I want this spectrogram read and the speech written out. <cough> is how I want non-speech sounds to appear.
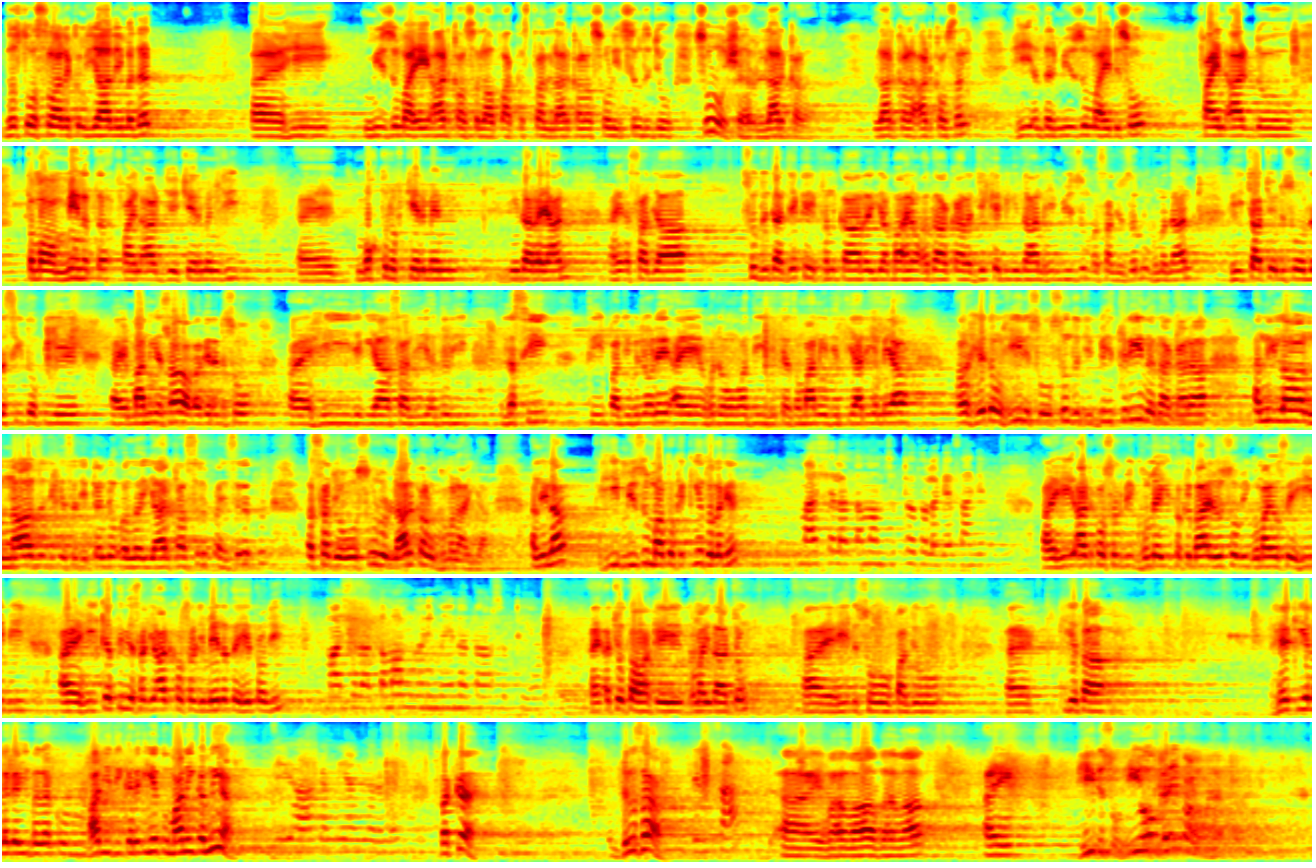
दोस्तों, अस्सलाम वालेकुम। या मदद। ही म्यूज़ियम आहे, Art Council of Pakistan, Larkana सोणी Sindh जो सुहिणो शहर लारकाना लारकाना आर्ट काउंसिल। ही अंदरि म्यूज़ियम आहे ॾिसो फाइन आर्ट जो तमामु महिनत, फाइन आर्ट जे चेयरमैन ऐं मुख़्तलिफ़ चेयरमैन ईंदा रहिया आहिनि। ऐं सिंध जा जेके फ़नकार या ॿाहिरां अदाकार जेके ईंदा आहिनि हीउ म्यूज़ियम असांजो ज़रूरु घुमंदा आहिनि। चाचो ॾिसो लस्सी थो पीए, ऐं मानीअ सां वग़ैरह ॾिसो, ऐं हीअ जेकी अदड़ी लस्सी थी पंहिंजी विलोड़े, ऐं होॾो असां जी तयारीअ में आहे। ऐं हेॾो सिंध जी बहितरीनु अदाकारा अनिला नाज़ जेके सॼी टंडो अल यार खां सिर्फ़ु ऐं सिर्फ़ु असांजो सुहिणो घुमणु आई आहे। अनिला हीउ म्यूज़ियम माँ तोखे कीअं थो तमामु सुठो थो लॻे असांखे। हीअ आर्ट काउंसिल बि घुमे तोखे ॿाहिरि हिसो बि घुमायोसीं हीअ बि ऐं हीअ केतिरी असांजी आर्ट काउंसिल जी महिनत हितां जी? माशाल्लाह तमामु घणी महिनत आहे सुठी आहे। ऐं अचो तव्हांखे घुमाईंदा अचूं। ऐं हीअ ॾिसो पंहिंजो ऐं कीअं था हे कीअं लॻई भाॼी थी करे ईअं तूं मानी कंदी आहे? हा पक? दिलि सां? ऐं वाह वाह वाह वाह। ऐं हीअ ॾिसो इहो ग़रीब माण्हू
